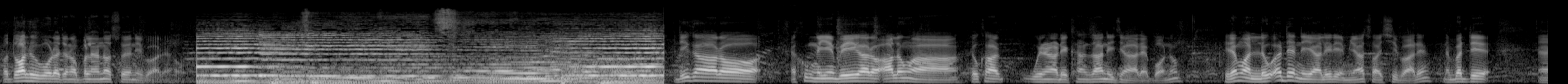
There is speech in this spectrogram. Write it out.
ဟောသွားလှူဖို့တော့ကျွန်တော် plan တော့ဆွဲနေပါတယ်ဟုတ်အဓိကကတော့အခုငရင်ဘေးကတော့အားလုံးဟာဒုက္ခဝေဒနာတွေခံစားနေကြရတယ်ပေါ့နော်ဒီထဲမှာလိုအပ်တဲ့နေရာလေးတွေအများစွာရှိပါတယ်နံပါတ်1အဲ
